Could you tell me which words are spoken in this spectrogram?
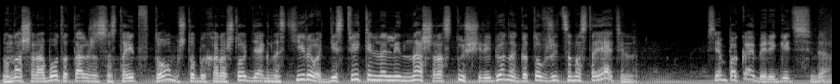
Но наша работа также состоит в том, чтобы хорошо диагностировать, действительно ли наш растущий ребенок готов жить самостоятельно. Всем пока, берегите себя.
